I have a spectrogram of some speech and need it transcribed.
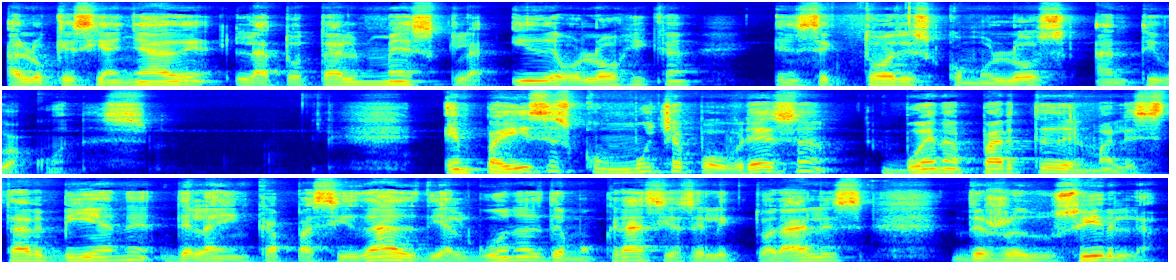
a lo que se añade la total mezcla ideológica en sectores como los antivacunas. En países con mucha pobreza, buena parte del malestar viene de la incapacidad de algunas democracias electorales de reducirla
